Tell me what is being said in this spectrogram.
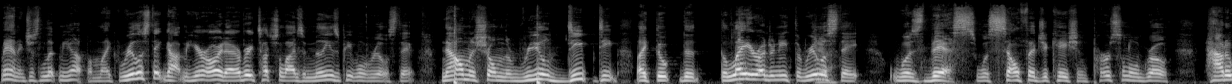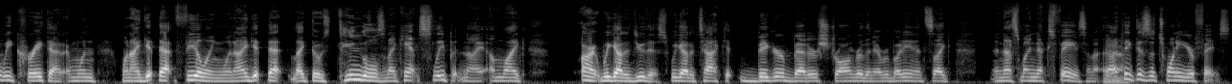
man, it just lit me up. I'm like, real estate got me here. All right, I already touched the lives of millions of people with real estate. Now I'm going to show them the real deep, deep, like the the the layer underneath the real estate was this was self-education personal growth how do we create that and when when i get that feeling when i get that like those tingles and i can't sleep at night i'm like all right we got to do this we got to attack it bigger better stronger than everybody and it's like and that's my next phase and i, I think this is a 20 year phase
